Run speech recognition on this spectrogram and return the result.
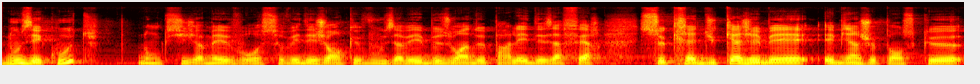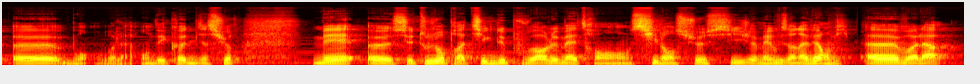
nous écoute. Donc si jamais vous recevez des gens que vous avez besoin de parler des affaires secrètes du KGB, eh bien je pense que, euh, bon voilà, on décode bien sûr, mais euh, c'est toujours pratique de pouvoir le mettre en silencieux si jamais vous en avez envie. Euh, voilà,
